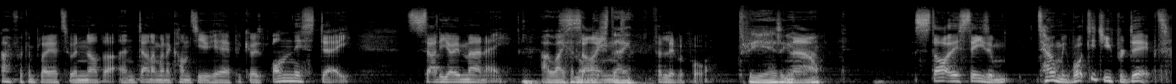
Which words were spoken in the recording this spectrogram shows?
African player to another, and Dan, I'm going to come to you here because on this day, Sadio Mane. I like this signed day. for Liverpool. Three years ago now. Now, start of this season. Tell me, what did you predict?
